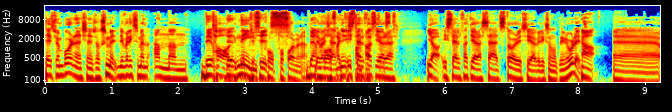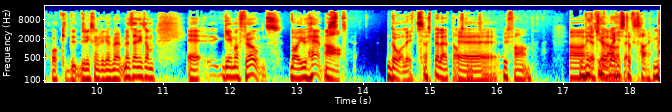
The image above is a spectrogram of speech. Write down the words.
Tales from Borderlands känns också, det var liksom en annan Det- det- tagning precis. på, på formerna. Den det var så här, nu, istället för att göra. Ja, istället för att göra sad story så gör vi liksom någonting roligt. Ja. Eh, och det, det liksom, men sen liksom, eh, Game of Thrones var ju hemskt Ja. dåligt. Jag spelade ett avsnitt. Eh, Fy fan. Ja, Vilken waste of time.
